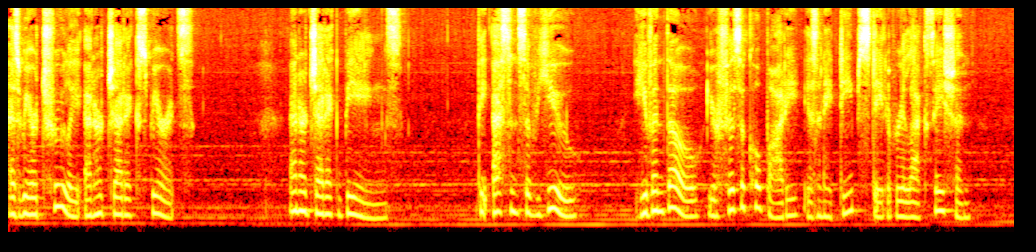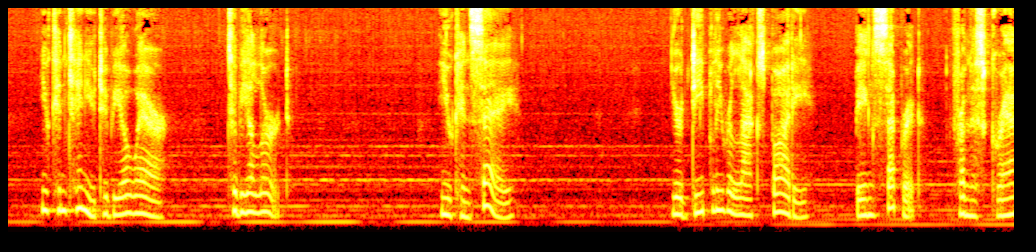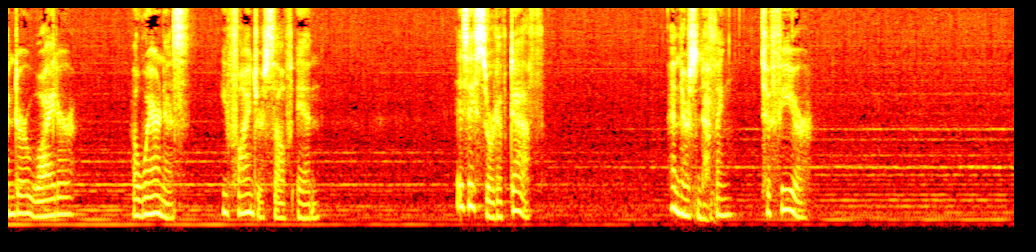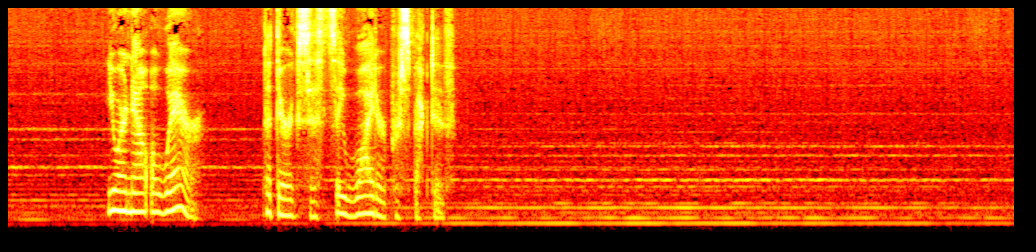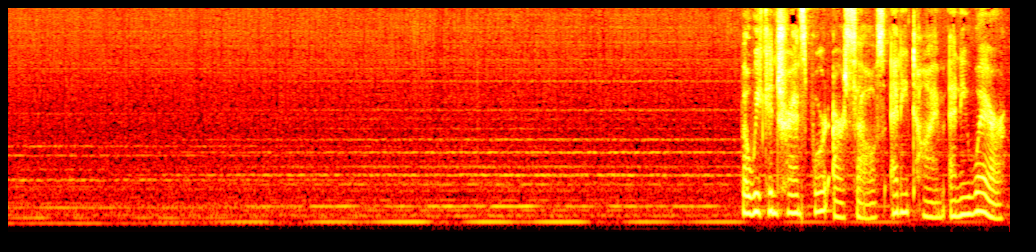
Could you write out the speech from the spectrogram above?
As we are truly energetic spirits energetic beings, the essence of you, even though your physical body is in a deep state of relaxation, you continue to be aware, to be alert. You can say, your deeply relaxed body being separate from this grander, wider awareness you find yourself in is a sort of death. And there's nothing to fear. You are now aware that there exists a wider perspective but we can transport ourselves anytime, anywhere.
